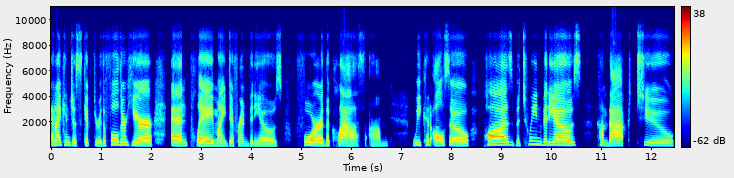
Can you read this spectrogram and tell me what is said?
and I can just skip through the folder here and play my different videos for the class. Um, we could also pause between videos, come back to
